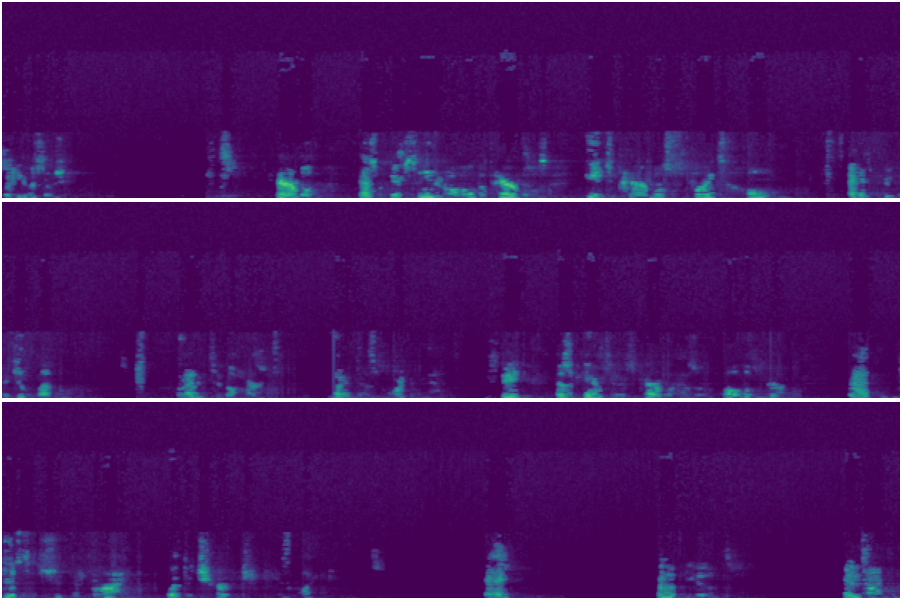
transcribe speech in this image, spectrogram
Who do you associate with? Parable, as we have seen in all the parables, each parable strikes home at an individual level, right into the heart. But it does more than that. You see, as we get into this parable, as with all of them, that this should define what the church is like. Okay? So who do you spend time with?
